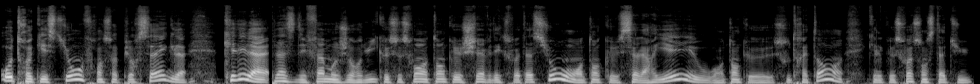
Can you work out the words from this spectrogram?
Autre question, François Purseigle, quelle est la place des femmes aujourd'hui, que ce soit en tant que chef d'exploitation, ou en tant que salarié, ou en tant que sous-traitant, quel que soit son statut?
